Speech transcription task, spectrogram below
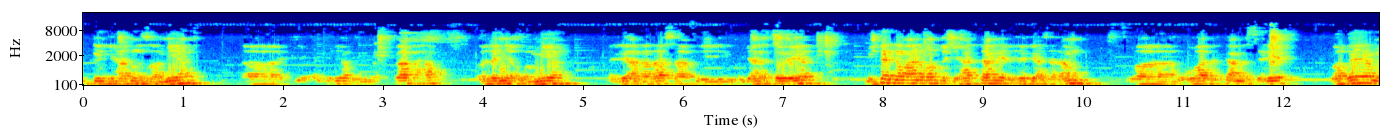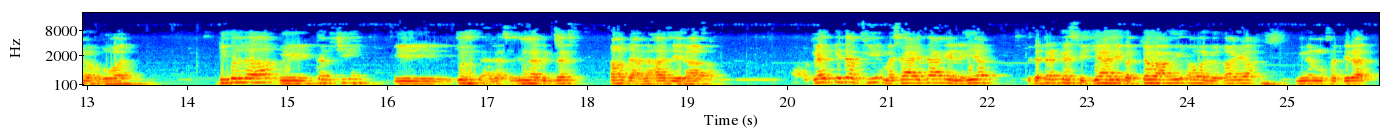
يمكن جهات نظامية المكافحه واللجنة القوميه اللي على رأسها في مجال التوعية. مشتركة معنا برضه جهات ثانية هي جهاز الأمن وقوات الدعم السريع وغيرها من القوات دي كلها بتمشي في جهد على أساس إنها تقدر تقضي على هذه الآفة. غير كده في مساعي ثانية اللي هي بتتركز في الجانب التوعوي أو الوقاية من المخدرات.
